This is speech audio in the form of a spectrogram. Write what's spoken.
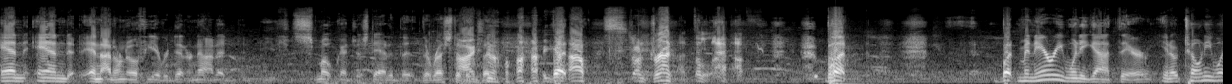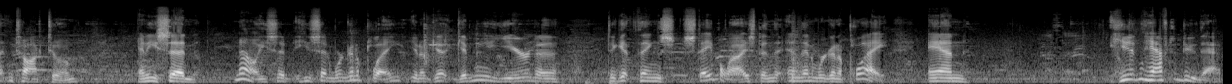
and and and I don't know if he ever did or not. I, smoke. I just added the, the rest of it. I it. know. But, but I'm trying not to laugh. but but Mainieri, when he got there, you know, Tony went and talked to him, and he said, "No," he said, "He said we're going to play. You know, give, give me a year to to get things stabilized, and and then we're going to play." And he didn't have to do that,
